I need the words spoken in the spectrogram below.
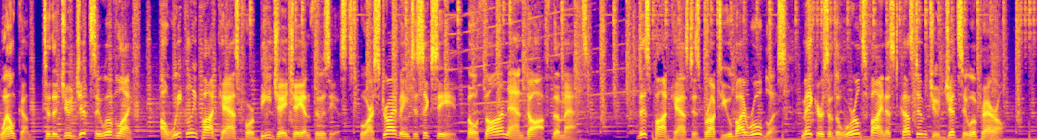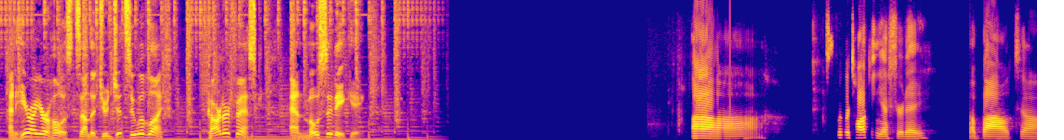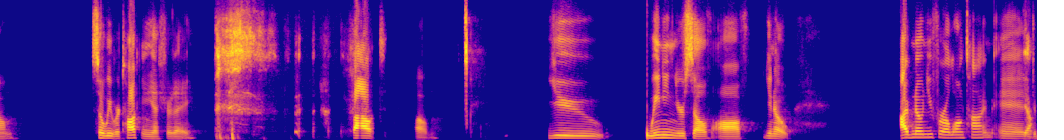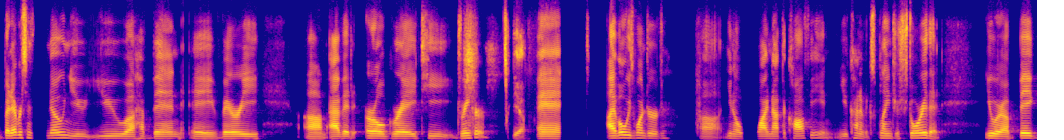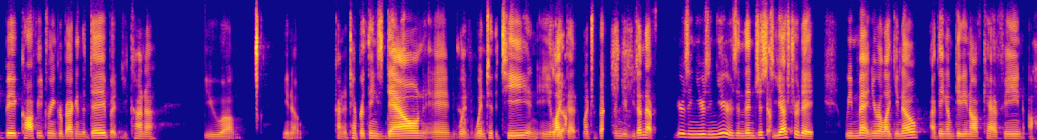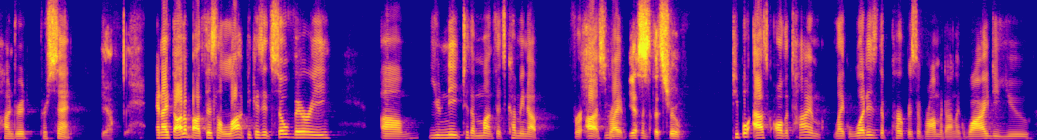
Welcome to the Jiu Jitsu of Life, a weekly podcast for BJJ enthusiasts who are striving to succeed both on and off the mats. This podcast is brought to you by Rulebliss, makers of the world's finest custom Jiu Jitsu apparel. And here are your hosts on the Jiu Jitsu of Life Carter Fisk and Mo Siddiqui. Uh, we were talking yesterday about. Um, so we were talking yesterday about um, you weaning yourself off. You know, I've known you for a long time, and Yeah. but ever since I've known you, you uh, have been a very um, avid Earl Grey tea drinker. Yeah. And I've always wondered, uh, you know, why not the coffee? And you kind of explained your story that you were a big, big coffee drinker back in the day, but you kind of, you, um, you know, kind of tempered things down and went went to the tea, and, and you like Yeah. that much better. And you, you've done that for years and years and years. And then just yesterday, we met, and you were like, you know, I think I'm getting off caffeine a hundred percent. Yeah. And I thought about this a lot because it's so very um, unique to the month that's coming up for us, right? Yes, that's true. People ask all the time, like, what is the purpose of Ramadan? Like, why do you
